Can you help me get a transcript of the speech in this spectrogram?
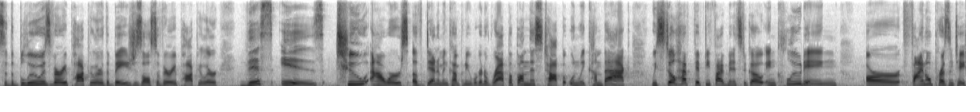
So the blue is very popular. The beige is also very popular. This is two hours of Denim & Company. We're gonna wrap up on this top, but when we come back, we still have 55 minutes to go, including our final presentation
